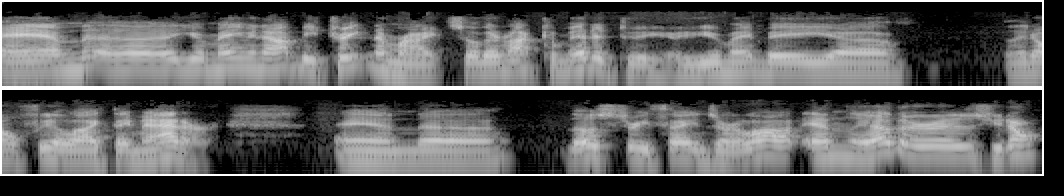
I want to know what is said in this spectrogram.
and uh, you may not be treating them right, so they're not committed to you. You may be uh, they don't feel like they matter, and uh, those three things are a lot. And the other is you don't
